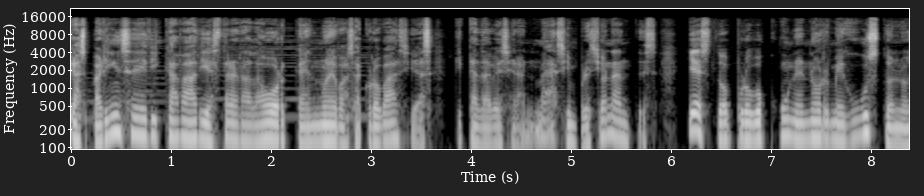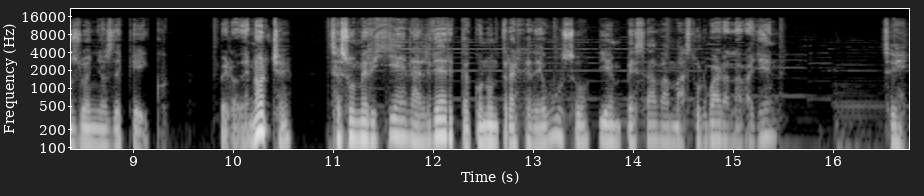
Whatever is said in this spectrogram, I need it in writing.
Gasparín se dedicaba a adiestrar a la orca en nuevas acrobacias que cada vez eran más impresionantes, y esto provocó un enorme gusto en los dueños de Keiko. Pero de noche, se sumergía en alberca con un traje de buzo y empezaba a masturbar a la ballena. Sí,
